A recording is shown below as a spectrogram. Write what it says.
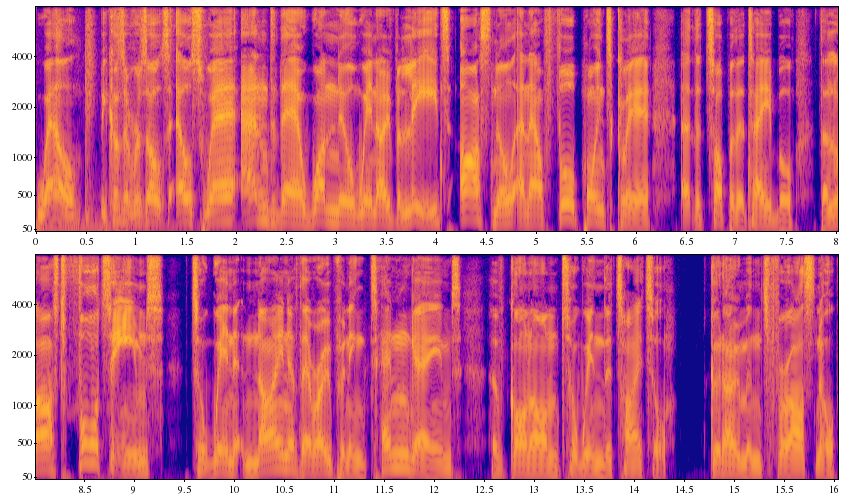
Well, because of results elsewhere and their 1 0 win over Leeds, Arsenal are now four points clear at the top of the table. The last four teams to win nine of their opening 10 games have gone on to win the title good omens for Arsenal.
